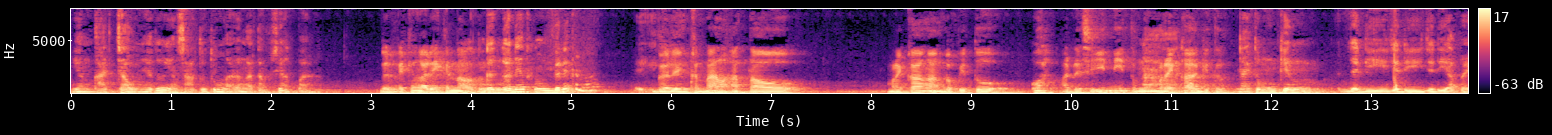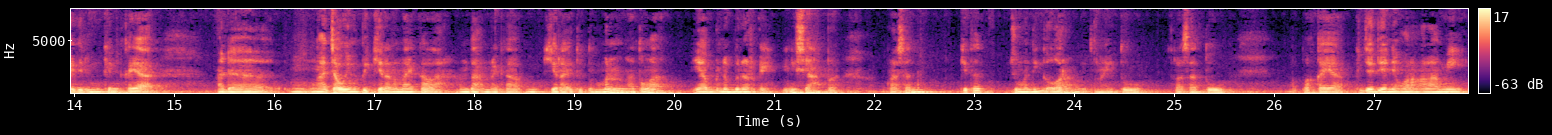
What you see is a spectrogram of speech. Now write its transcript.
yang kacaunya tuh yang satu tuh nggak nggak tahu siapa Dan mereka nggak ada yang kenal tuh. nggak nggak ada yang- nggak ada yang kenal Gak ada yang kenal atau mereka nganggap itu wah ada si ini teman mereka gitu. Nah itu mungkin jadi jadi jadi apa ya? Jadi mungkin kayak ada ngacauin pikiran mereka lah entah mereka kira itu temen atau enggak ya bener-bener eh ini siapa perasaan kita cuma tiga orang gitu. Nah itu salah satu apa kayak kejadian yang orang alami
